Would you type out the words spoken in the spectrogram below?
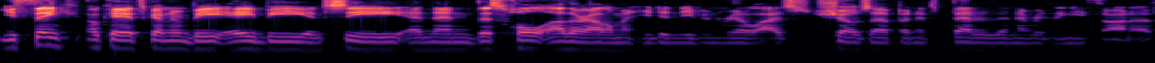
you think okay it's going to be a b and c and then this whole other element you didn't even realize shows up and it's better than everything you thought of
